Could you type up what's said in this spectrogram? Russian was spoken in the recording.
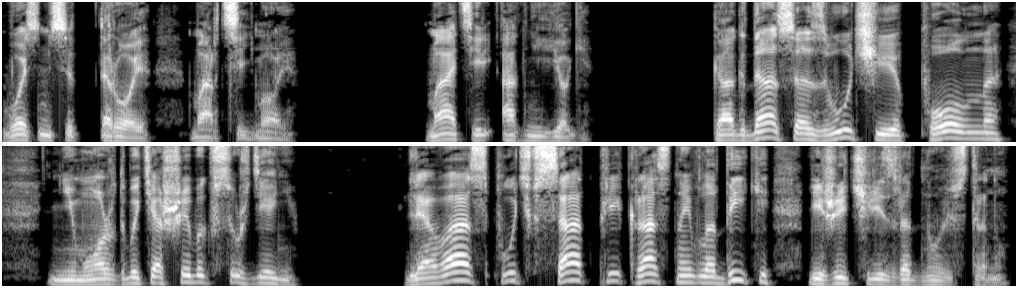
82 март 7 Матерь Агни-йоги. Когда созвучие полно, не может быть ошибок в суждении. Для вас путь в сад прекрасной владыки лежит через родную страну.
